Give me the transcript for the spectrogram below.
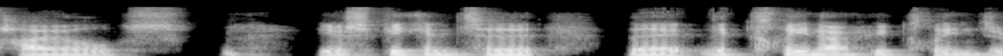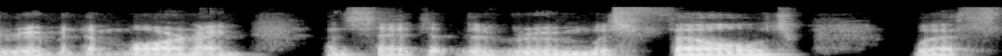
towels. You're speaking to the, the cleaner who cleans the room in the morning and said that the room was filled with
